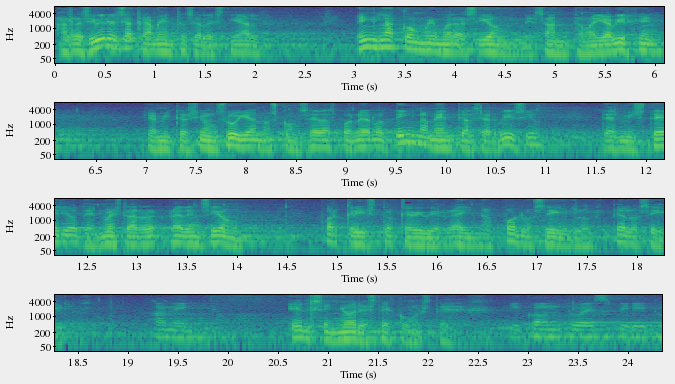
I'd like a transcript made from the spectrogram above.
Al recibir el sacramento celestial, en la conmemoración de Santa María Virgen, que a imitación suya nos concedas ponernos dignamente al servicio del misterio de nuestra redención, por Cristo que vive y reina por los siglos de los siglos. Amén. El Señor esté con ustedes. Y con tu espíritu.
